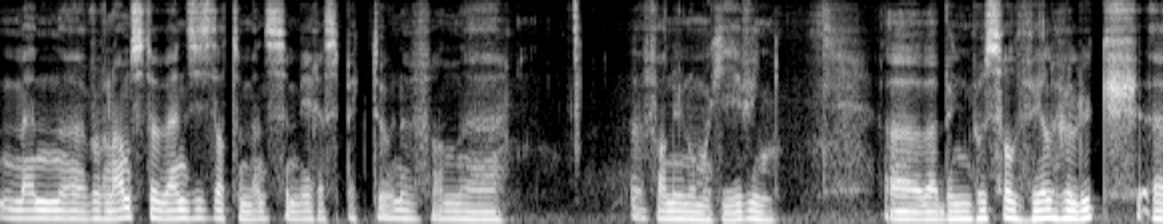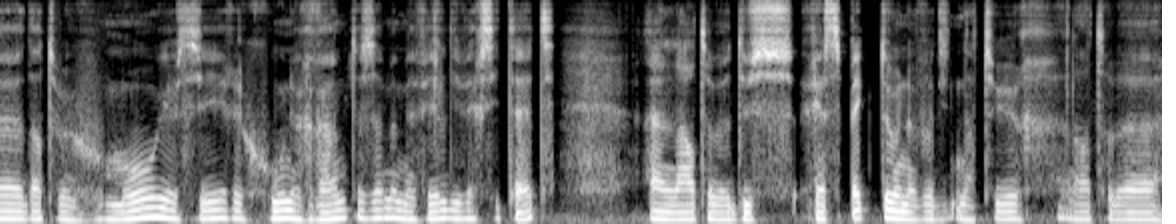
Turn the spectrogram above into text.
mijn uh, voornaamste wens is dat de mensen meer respect tonen van, uh, van hun omgeving. Uh, we hebben in Brussel veel geluk dat we mooie, zeer groene ruimtes hebben met veel diversiteit. En laten we dus respect tonen voor die natuur. Laten we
